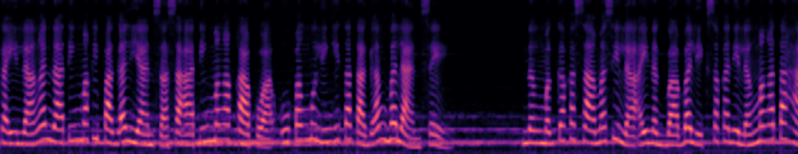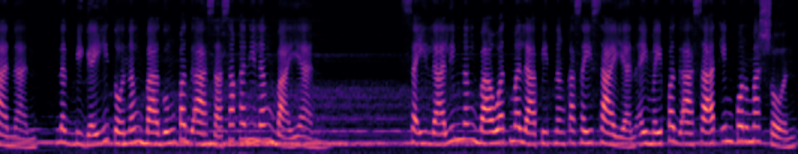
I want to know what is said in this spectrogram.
Kailangan nating makipag-alyansa sa ating mga kapwa upang muling itatag ang balanse. Nang magkakasama sila ay nagbabalik sa kanilang mga tahanan, nagbigay ito ng bagong pag-asa sa kanilang bayan. Sa ilalim ng bawat malapit ng kasaysayan ay may pag-asa at impormasyon,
